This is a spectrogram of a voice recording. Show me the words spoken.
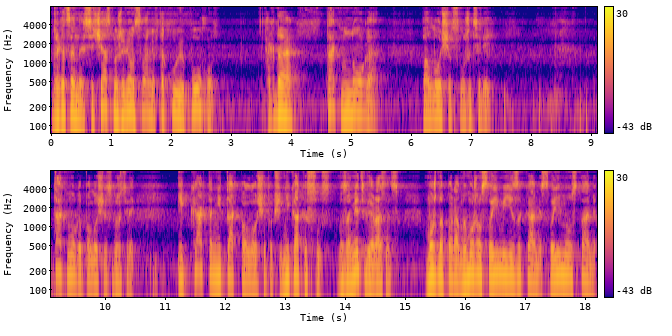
Драгоценные, сейчас мы живем с вами в такую эпоху, когда так много полощет служителей. Так много полощет служителей. И как-то не так полощет вообще, не как Иисус. Вы заметили разницу? Можно пора. Мы можем своими языками, своими устами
